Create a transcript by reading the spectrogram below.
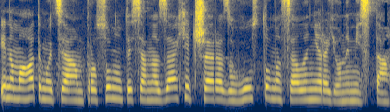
і намагатимуться просунутися на захід через густо населені райони міста.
